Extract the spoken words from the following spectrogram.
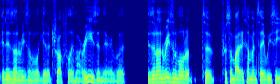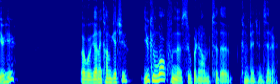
it is unreasonable to get a truck full of MREs in there, but is it unreasonable to, to for somebody to come and say, we see you're here? Or we're going to come get you? You can walk from the Superdome to the convention center.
